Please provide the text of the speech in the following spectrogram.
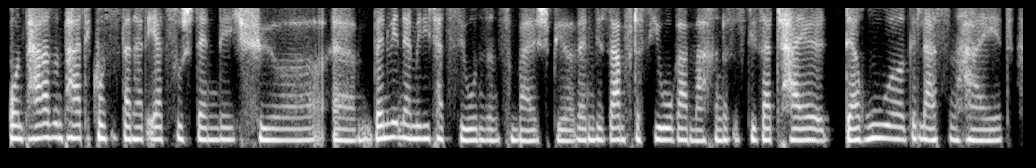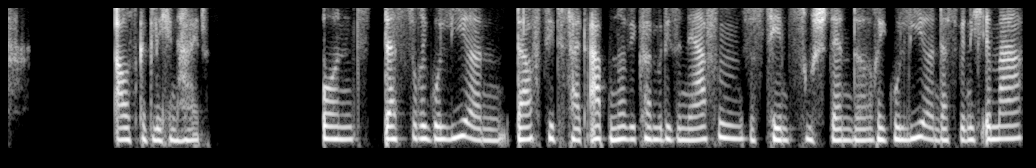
Und Parasympathikus ist dann halt eher zuständig für, ähm, wenn wir in der Meditation sind zum Beispiel, wenn wir sanftes Yoga machen, das ist dieser Teil der Ruhe, Gelassenheit, Ausgeglichenheit. Und das zu regulieren, darauf zieht es halt ab. Ne? Wie können wir diese Nervensystemzustände regulieren, dass wir nicht immer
